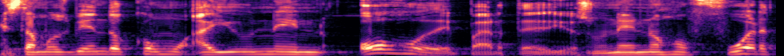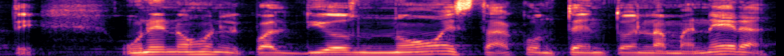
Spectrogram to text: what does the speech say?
estamos viendo cómo hay un enojo de parte de Dios, un enojo fuerte, un enojo en el cual Dios no está contento en la manera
